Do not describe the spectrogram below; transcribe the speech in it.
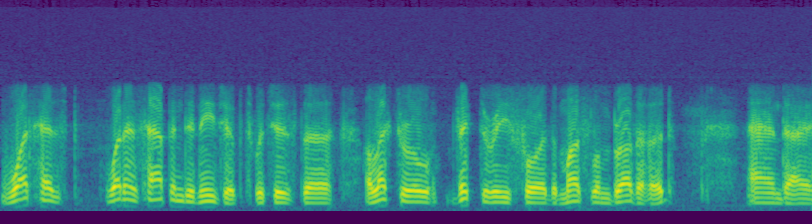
what has what has happened in Egypt, which is the electoral victory for the Muslim Brotherhood, and I,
